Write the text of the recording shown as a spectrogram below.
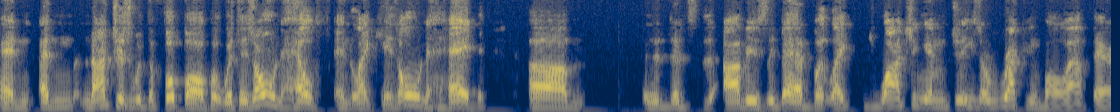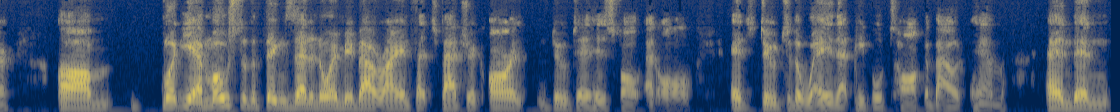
and and not just with the football but with his own health and like his own head um that's obviously bad, but like watching him, he's a wrecking ball out there. Um, but yeah, most of the things that annoy me about Ryan Fitzpatrick aren't due to his fault at all. It's due to the way that people talk about him. And then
